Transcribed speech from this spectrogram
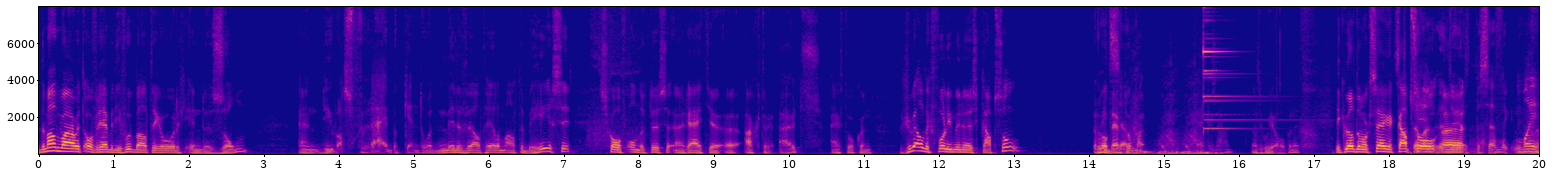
de man waar we het over hebben, die voetbal tegenwoordig in de zon. En die was vrij bekend door het middenveld helemaal te beheersen. Schoof ondertussen een rijtje eh, achteruit. Hij heeft ook een geweldig volumineus kapsel. Roberto, kijk eens aan, dat is een goede opener. Ik wilde nog zeggen, kapsel, geduurd, eh, besef ik nu. Mooi.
